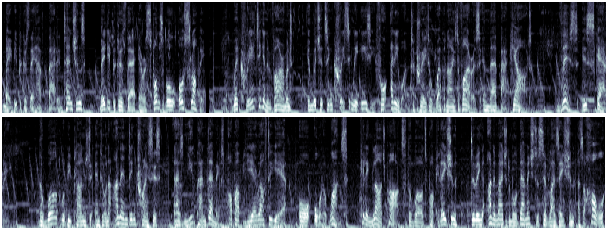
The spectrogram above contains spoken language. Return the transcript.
Maybe because they have bad intentions, maybe because they're irresponsible or sloppy. We're creating an environment in which it's increasingly easy for anyone to create a weaponized virus in their backyard. This is scary the world would be plunged into an unending crisis as new pandemics pop up year after year or all at once, killing large parts of the world's population, doing unimaginable damage to civilization as a whole,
